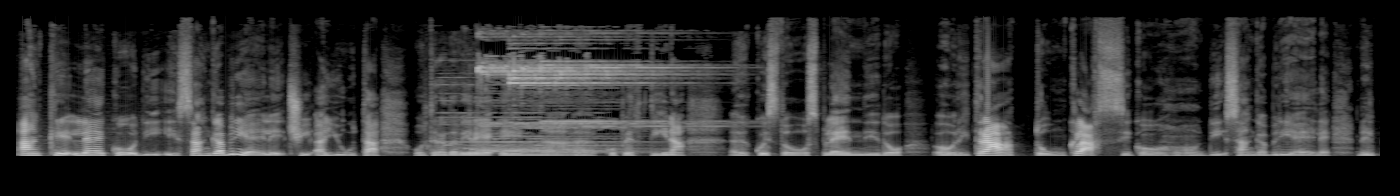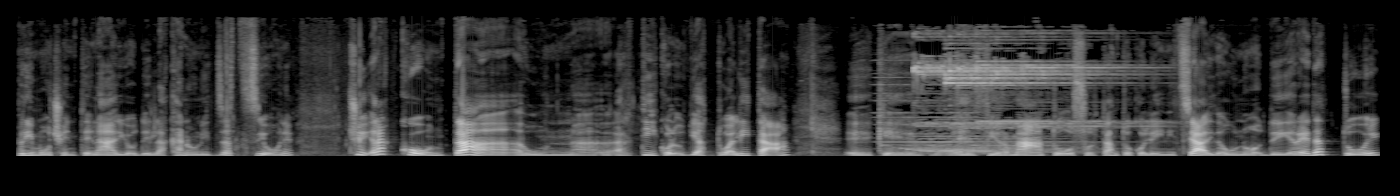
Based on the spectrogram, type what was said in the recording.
anche l'eco di San Gabriele ci aiuta, oltre ad avere in eh, copertina eh, questo splendido oh, ritratto, un classico oh, di San Gabriele nel primo centenario della canonizzazione, ci racconta un articolo di attualità eh, che è firmato soltanto con le iniziali da uno dei redattori.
